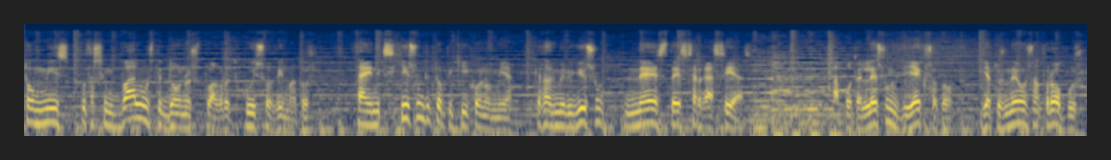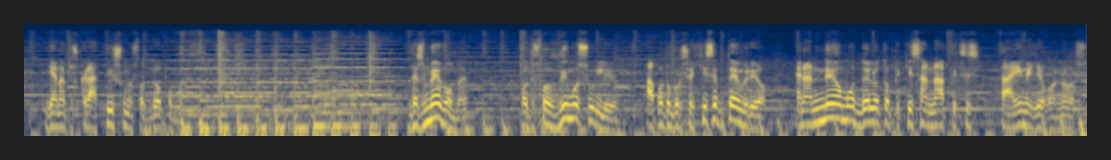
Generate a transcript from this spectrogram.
τομείς που θα συμβάλλουν στην τόνωση του αγροτικού εισοδήματος, θα ενισχύσουν την τοπική οικονομία και θα δημιουργήσουν νέες θέσεις εργασίας. Θα αποτελέσουν διέξοδο για τους νέους ανθρώπους για να τους κρατήσουμε στον τόπο μας. Δεσμεύομαι ότι στο Δήμο Σουλίου από τον προσεχή Σεπτέμβριο ένα νέο μοντέλο τοπικής ανάπτυξης θα είναι γεγονός.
